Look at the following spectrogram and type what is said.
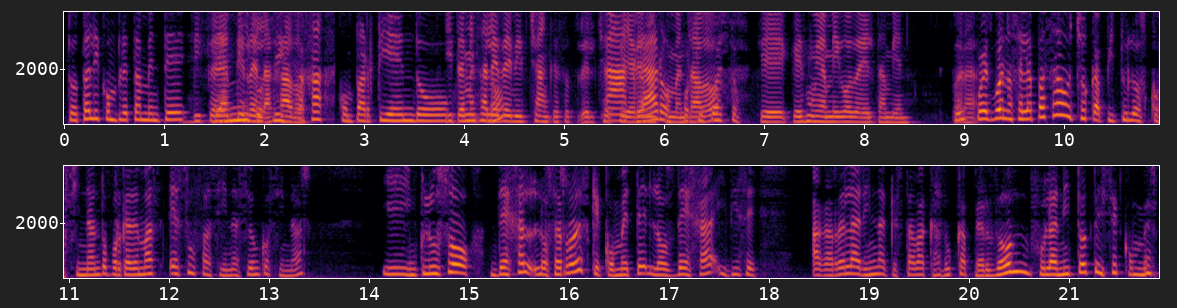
total y completamente Diferente y de amigos, di- relajado. ajá, compartiendo. Y también sale ¿no? David Chan, que es otro- el chef Ah, que ya claro, habíamos por comentado. supuesto. Que, que es muy amigo de él también. Pues, Para- pues bueno, se la pasa ocho capítulos cocinando porque además es su fascinación cocinar. Y incluso deja los errores que comete, los deja y dice, agarré la harina que estaba caduca, perdón, fulanito, te hice comer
